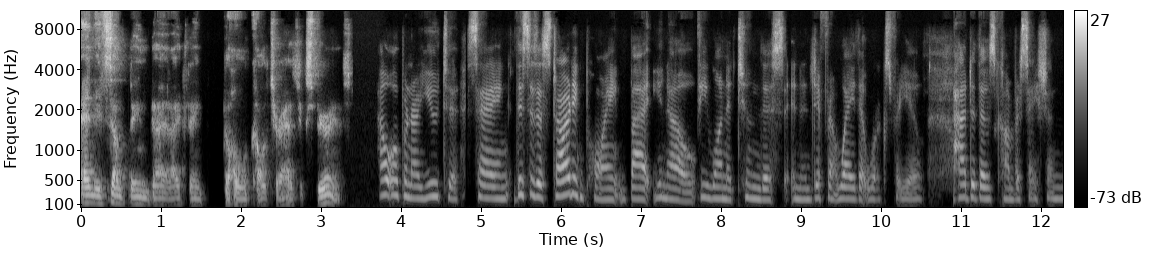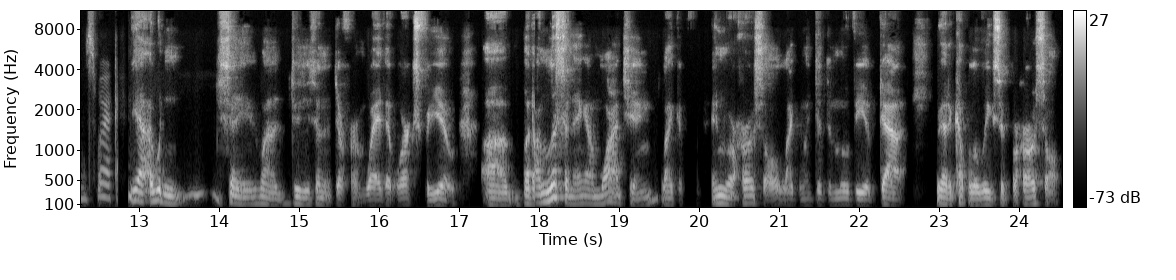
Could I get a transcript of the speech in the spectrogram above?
And it's something that I think the whole culture has experienced. How open are you to saying this is a starting point, but you know, if you want to tune this in a different way that works for you, how do those conversations work? Yeah, I wouldn't say you want to do this in a different way that works for you, uh, but I'm listening, I'm watching, like in rehearsal, like when we did the movie of Doubt, we had a couple of weeks of rehearsal,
